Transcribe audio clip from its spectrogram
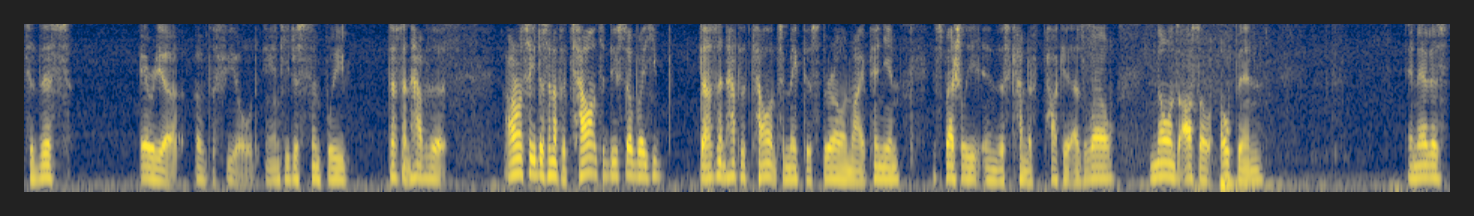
to this area of the field, and he just simply doesn't have the. I don't say he doesn't have the talent to do so, but he doesn't have the talent to make this throw, in my opinion especially in this kind of pocket as well. No one's also open, and it is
